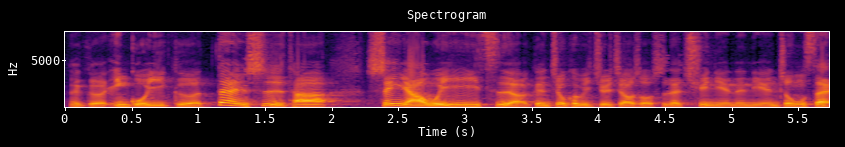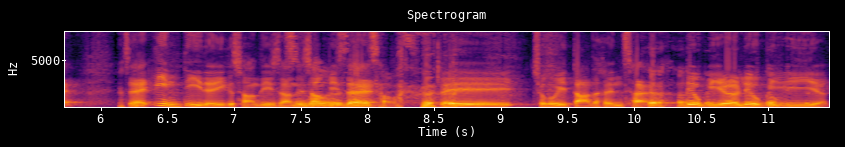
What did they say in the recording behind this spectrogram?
那个英国一哥。但是他生涯唯一一次啊跟 Djokovic 交手是在去年的年终赛，在印地的一个场地上，那场比赛被 Djokovic 打得很惨，六比二、六比一啊。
